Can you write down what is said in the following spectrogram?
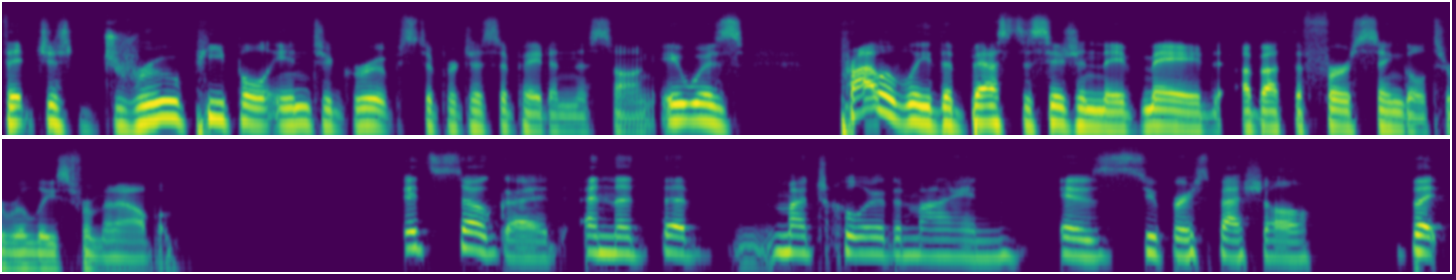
that just drew people into groups to participate in this song. It was probably the best decision they've made about the first single to release from an album. It's so good. And the the much cooler than mine is super special. But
